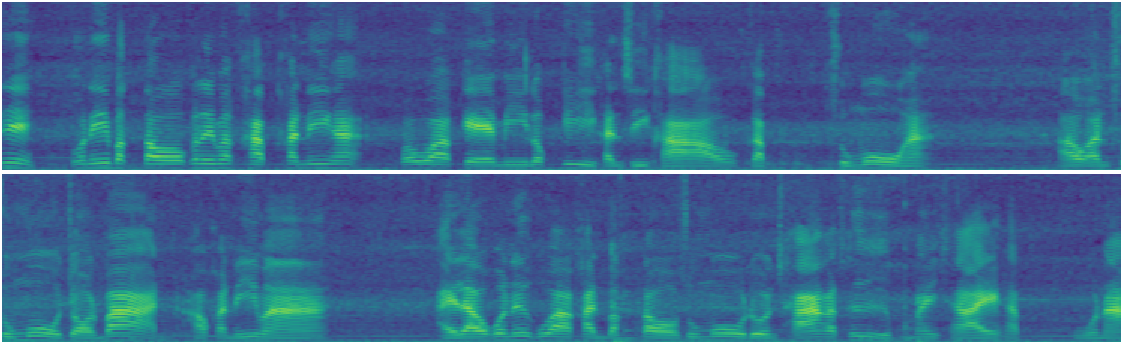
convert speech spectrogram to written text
นี่ วันนี้บักตอก็เลยมาขับคันนี้ฮะ เพราะว่าแกมีล็อกกี้คันสีขาวกับซูโม่ฮะ เอาอันซูโม่จอดบ้าน เอาคันนี้มา ไอเราก็นึกว่าคันบักตอซูโม่โดนช้างกระทืบไม่ใช่ครับหัวหน้า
